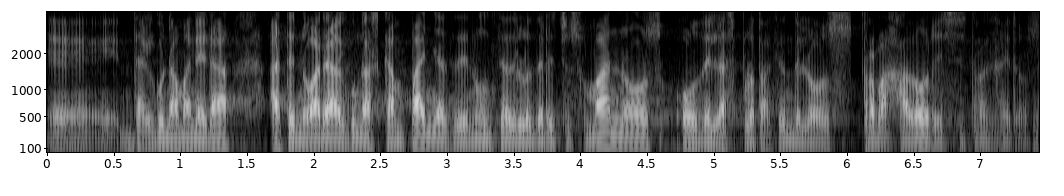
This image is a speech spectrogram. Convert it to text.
eh, de alguna manera, atenuar algunas campañas de denuncia de los derechos humanos o de la explotación de los trabajadores extranjeros.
